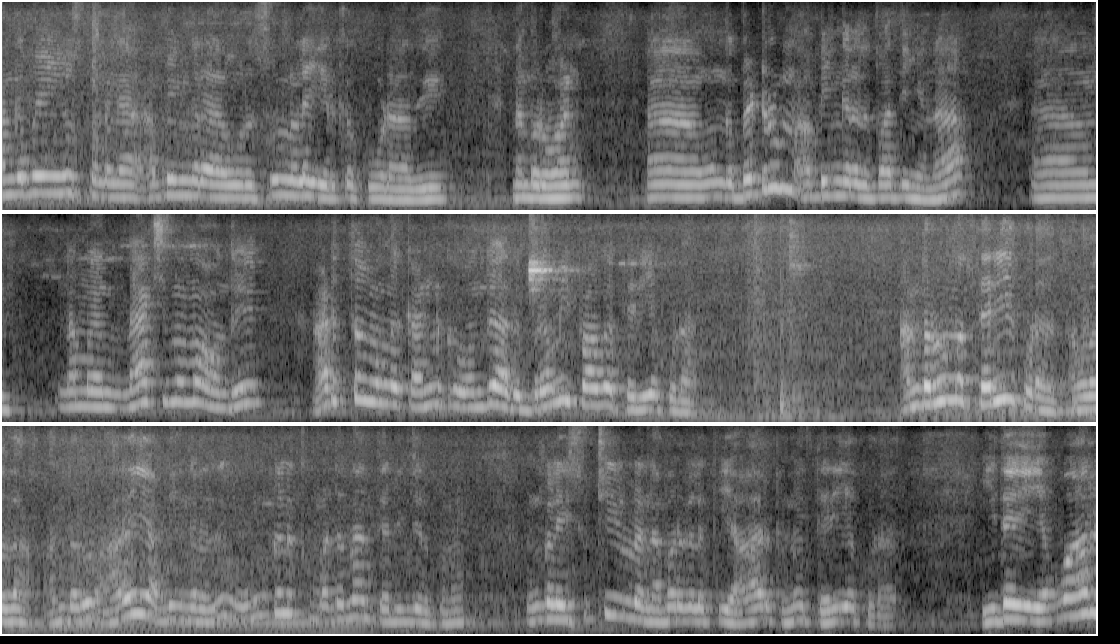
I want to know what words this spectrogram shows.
அங்கே போய் யூஸ் பண்ணுங்கள் அப்படிங்கிற ஒரு சூழ்நிலை இருக்கக்கூடாது. நம்பர் ஒன் உங்கள் பெட்ரூம் அப்படிங்கிறது பார்த்தீங்கன்னா நம்ம மேக்சிமமாக வந்து அடுத்தவங்க கண்ணுக்கு வந்து அது பிரமிப்பாக தெரியக்கூடாது. அந்த ரூமை தெரியக்கூடாது. அவ்வளோதான் அந்த ரூம் அறை அப்படிங்கிறது உங்களுக்கு மட்டும்தான் தெரிஞ்சிருக்கணும். உங்களை சுற்றியுள்ள நபர்களுக்கு யாருக்குமே தெரியக்கூடாது. இதை எவ்வாறு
